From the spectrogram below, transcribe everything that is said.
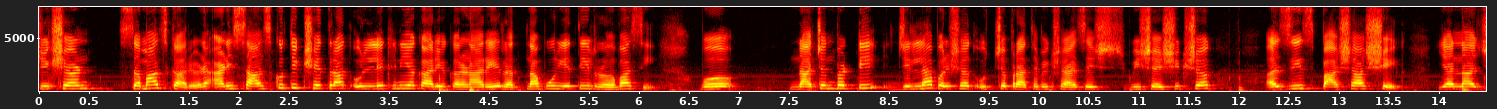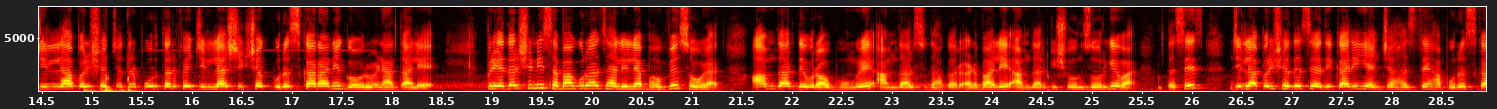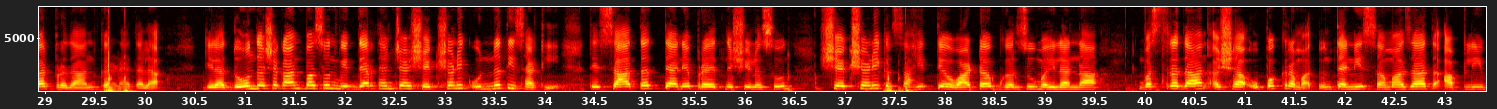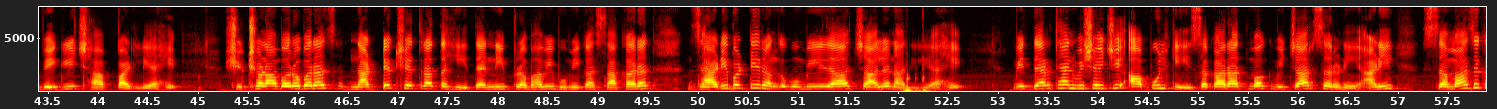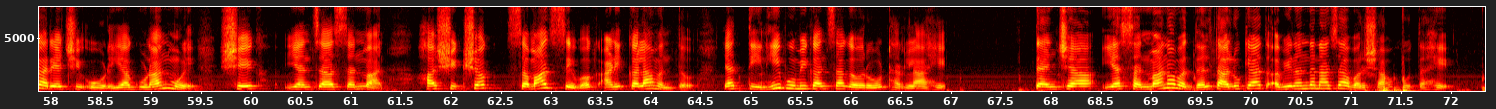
शिक्षण समाजकारण आणि सांस्कृतिक क्षेत्रात उल्लेखनीय कार्य करणारे रत्नापूर येथील रहिवासी व नाचनभट्टी जिल्हा परिषद उच्च प्राथमिक शाळेचे विषय शिक्षक अजीज पाशा शेख यांना जिल्हा परिषद चंद्रपूरतर्फे जिल्हा शिक्षक पुरस्काराने गौरविण्यात आले. आहे प्रियदर्शनी सभागृहात झालेल्या भव्य सोहळ्यात आमदार देवराव भोंगळे आमदार सुधाकर अडबाले आमदार किशोर जोरगेवार तसेच जिल्हा परिषदेचे अधिकारी यांच्या हस्ते हा पुरस्कार प्रदान करण्यात आला. गेल्या दोन दशकांपासून विद्यार्थ्यांच्या शैक्षणिक उन्नतीसाठी ते सातत्याने प्रयत्नशील असून शैक्षणिक साहित्य वाटप गरजू महिलांना वस्त्रदान अशा उपक्रमातून त्यांनी समाजात आपली वेगळी छाप पाडली आहे. शिक्षणाबरोबरच नाट्यक्षेत्रातही त्यांनी प्रभावी भूमिका साकारत झाडीबट्टी रंगभूमीला चालना दिली आहे. विद्यार्थ्यांविषयीची आपुलकी सकारात्मक विचारसरणी आणि समाजकार्याची ओढ या गुणांमुळे शेख यांचा सन्मान हा शिक्षक समाजसेवक आणि कलावंत या तिन्ही भूमिकांचा गौरव ठरला आहे. त्यांच्या या सन्मानाबद्दल तालुक्यात अभिनंदनाचा वर्षाव होत आहे.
